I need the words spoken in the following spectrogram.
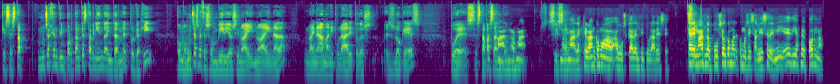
que se está. Mucha gente importante está viniendo a internet, porque aquí, como muchas veces son vídeos y no hay, no hay nada, no hay nada a manipular y todo es, es lo que es, pues está pasando. Normal, normal. Sí, sí. Normal, es que van como a, a buscar el titular ese. Que además lo puso como, como si saliese de mí, ¿eh? Dios ve porno.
